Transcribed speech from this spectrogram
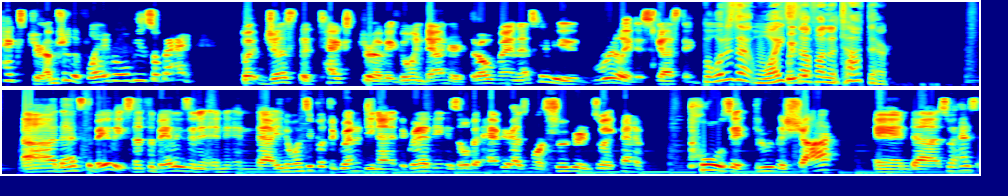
texture. I'm sure the flavor won't be so bad, but just the texture of it going down your throat, man, that's gonna be really disgusting. But what is that white We've- stuff on the top there? Uh, that's the Bailey's. That's the Bailey's, and and, and uh, you know once you put the grenadine on it, the grenadine is a little bit heavier, has more sugar, and so it kind of pulls it through the shot. And uh, so it has,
